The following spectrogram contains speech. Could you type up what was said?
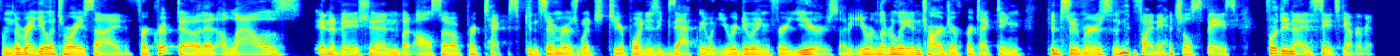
from the regulatory side for crypto that allows innovation, but also protects consumers, which to your point is exactly what you were doing for years. I mean, you were literally in charge of protecting consumers in the financial space for the United States government.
